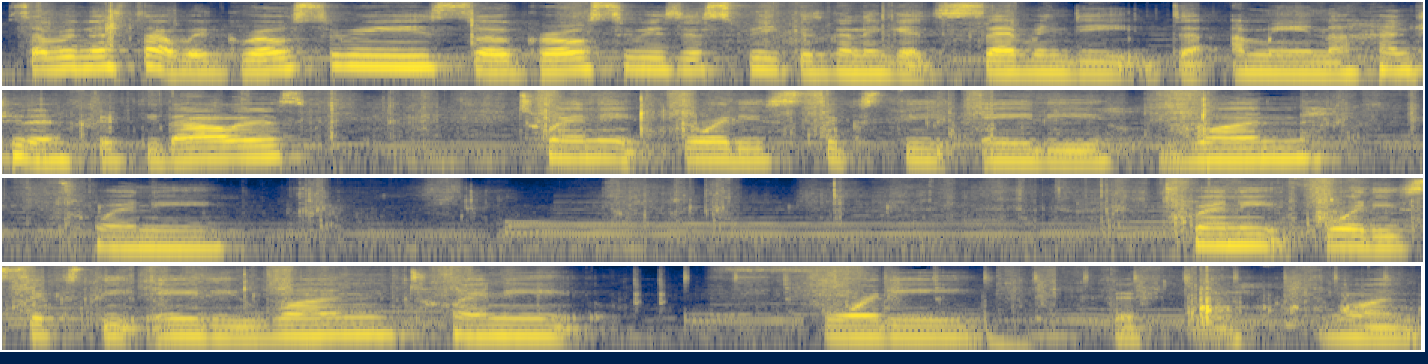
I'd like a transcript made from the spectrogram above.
So we're gonna start with groceries. So groceries this week is gonna get 70, I mean $150. 20, 40, 60, 80, 1, 20, 20, 40, 60, 80, 1, 20, 40, 50, 1,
